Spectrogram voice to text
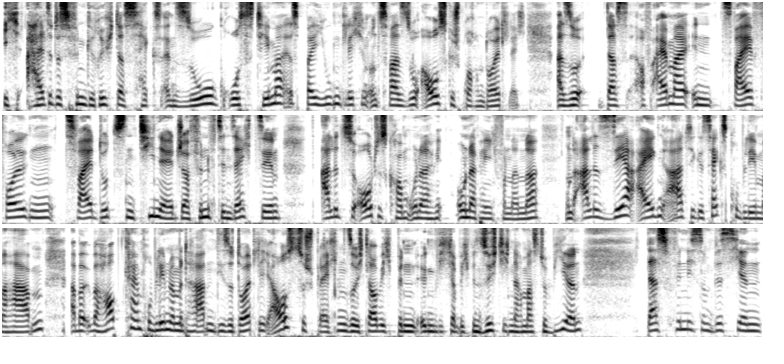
Ich halte das für ein Gerücht, dass Sex ein so großes Thema ist bei Jugendlichen und zwar so ausgesprochen deutlich. Also, dass auf einmal in zwei Folgen zwei Dutzend Teenager, 15, 16, alle zu Otis kommen, unabhängig voneinander und alle sehr eigenartige Sexprobleme haben, aber überhaupt kein Problem damit haben, die so deutlich auszusprechen. So, ich glaube, ich bin irgendwie, ich glaube, ich bin süchtig nach Masturbieren. Das finde ich so ein bisschen,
